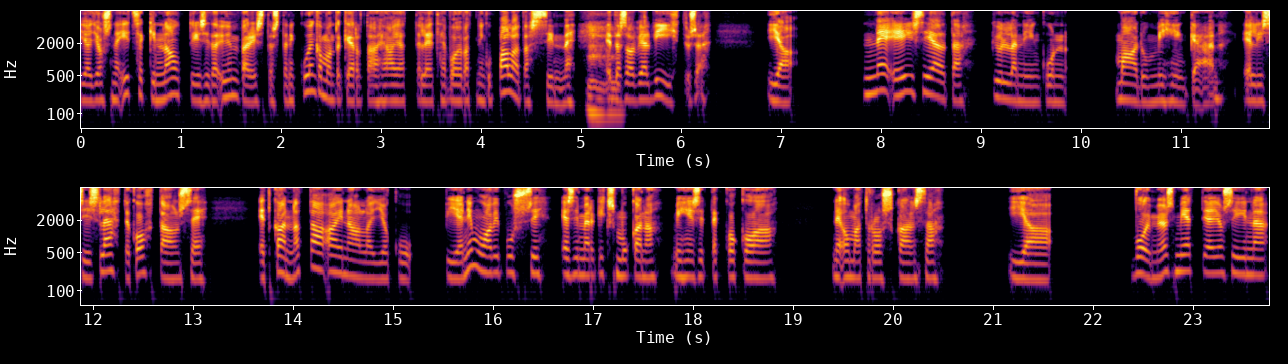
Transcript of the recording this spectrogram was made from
ja jos ne itsekin nauttii sitä ympäristöstä, niin kuinka monta kertaa he ajattelevat, että he voivat niin kuin palata sinne, mm-hmm. että se on vielä viihtysä. Ja ne ei sieltä kyllä niin kuin maadu mihinkään. Eli siis lähtökohta on se, että kannattaa aina olla joku pieni muovipussi esimerkiksi mukana, mihin sitten kokoaa ne omat roskansa. Ja voi myös miettiä jo siinä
